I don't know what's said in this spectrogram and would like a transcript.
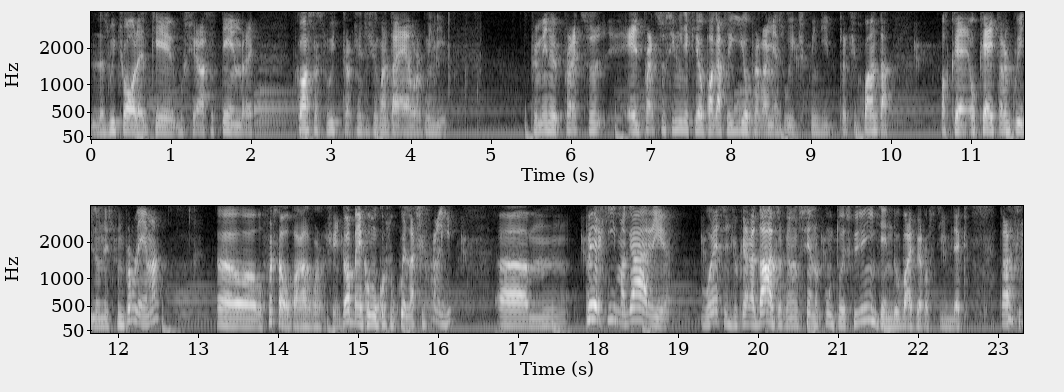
la Switch OLED che uscirà a settembre costa sui 350 euro, quindi più o meno il prezzo è il prezzo simile che ho pagato io per la mia Switch, quindi 350 ok, ok, tranquillo, nessun problema. Uh, forse avevo pagato 400, vabbè comunque su quella cifra lì. Um, per chi magari volesse giocare ad altro che non siano appunto esclusivi Nintendo, vai per lo Steam Deck. Tra l'altro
